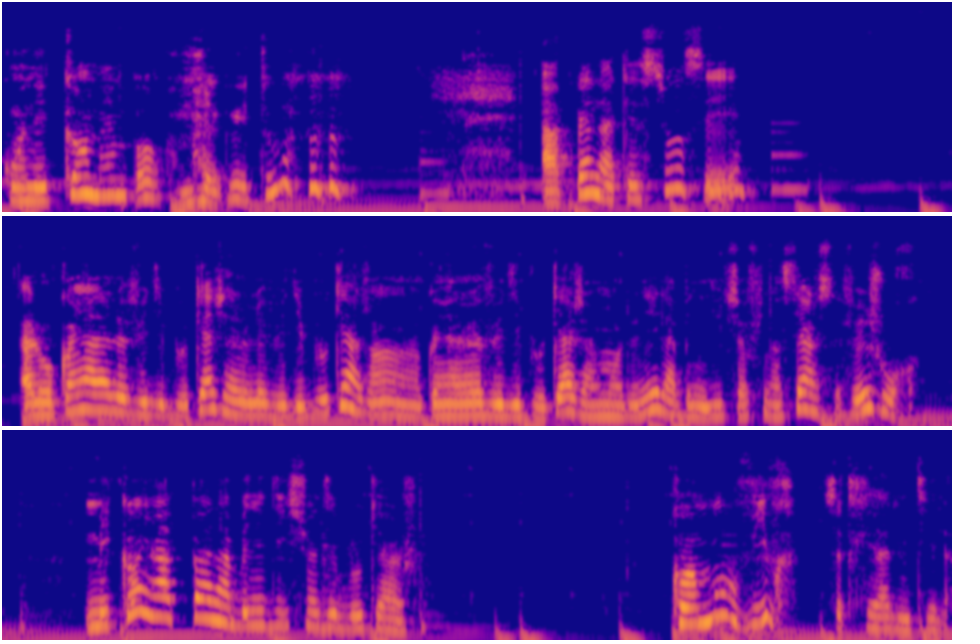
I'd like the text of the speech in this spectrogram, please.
qu'on est quand même pauvre malgré tout. Après la question c'est... Alors, quand il y a la levée des blocages, il y a la levée des blocages. Hein. Quand il y a la levée des blocages, à un moment donné, la bénédiction financière, elle se fait jour. Mais quand il n'y a pas la bénédiction des blocages, Comment vivre cette réalité-là?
